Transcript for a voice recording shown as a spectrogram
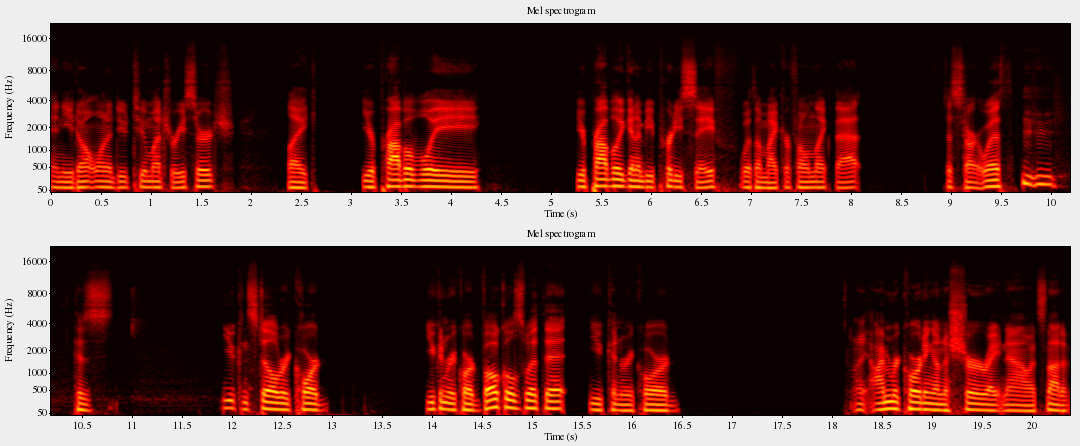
and you don't want to do too much research, like you're probably you're probably going to be pretty safe with a microphone like that to start with mm-hmm. because you can still record you can record vocals with it you can record. I, i'm recording on a shure right now. It's not a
